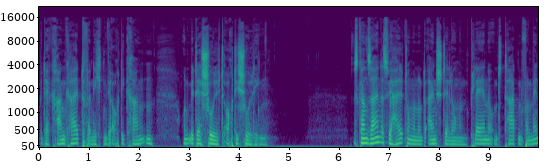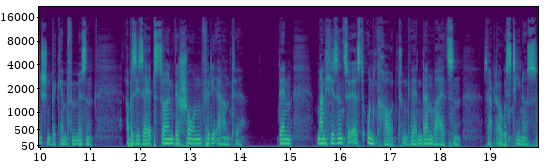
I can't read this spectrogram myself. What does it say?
Mit der Krankheit vernichten wir auch die Kranken und mit der Schuld auch die Schuldigen. Es kann sein, dass wir Haltungen und Einstellungen, Pläne und Taten von Menschen bekämpfen müssen, aber sie selbst sollen wir schonen für die Ernte. Denn manche sind zuerst Unkraut und werden dann Weizen, sagt Augustinus.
